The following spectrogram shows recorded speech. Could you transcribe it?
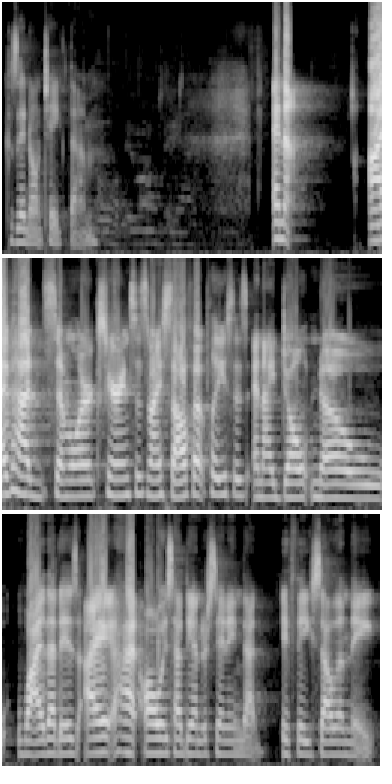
because they don't take them. And I- I've had similar experiences myself at places, and I don't know why that is. I had always had the understanding that if they sell them, they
